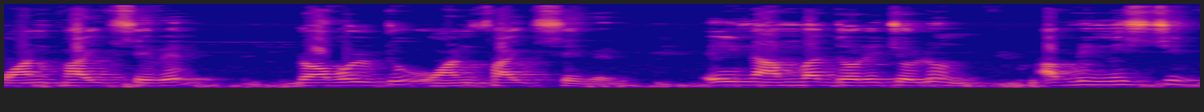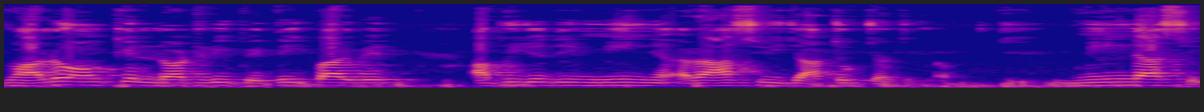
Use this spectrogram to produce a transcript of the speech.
one five seven double two one five seven এই নাম্বার ধরে চলুন, আপনি নিশ্চিত ভালো অঙ্কের লটারি পেতেই পারবেন। আপনি যদি মিন রাশি জাতক জাতিকা, মিন রাশি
